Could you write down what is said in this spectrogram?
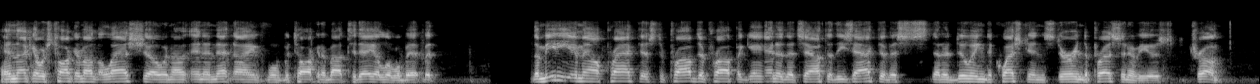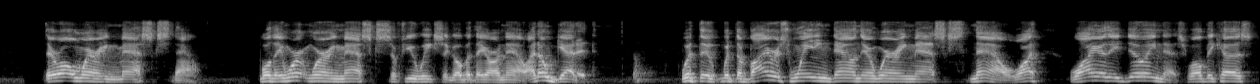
And like I was talking about in the last show, and, I, and Annette and I will be talking about today a little bit, but the media malpractice, the Pravda propaganda that's out there, these activists that are doing the questions during the press interviews, Trump, they're all wearing masks now. Well, they weren't wearing masks a few weeks ago, but they are now. I don't get it. With the with the virus waning down, they're wearing masks now. Why why are they doing this? Well, because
